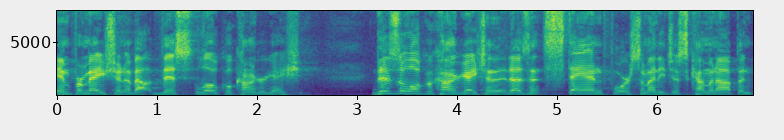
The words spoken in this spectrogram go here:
information about this local congregation. This is a local congregation that doesn't stand for somebody just coming up and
